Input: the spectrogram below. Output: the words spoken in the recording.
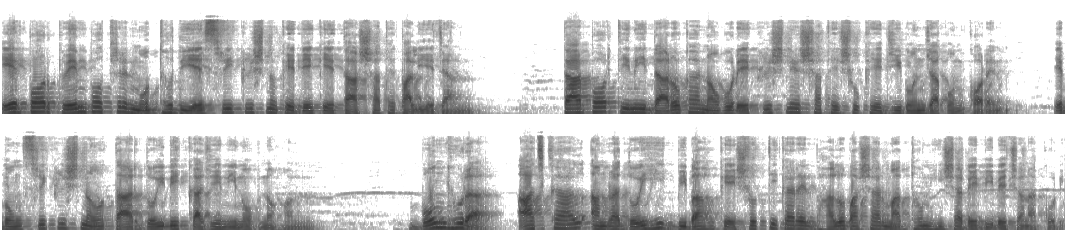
এরপর প্রেমপত্রের মধ্য দিয়ে শ্রীকৃষ্ণকে ডেকে তার সাথে পালিয়ে যান। তারপর তিনি দ্বারকা নগরে কৃষ্ণের সাথে সুখে জীবনযাপন করেন এবং শ্রীকৃষ্ণ তার দৈবিক কাজে নিমগ্ন হন। বন্ধুরা আজকাল আমরা দৈহিক বিবাহকে সত্যিকারের ভালোবাসার মাধ্যম হিসাবে বিবেচনা করি।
